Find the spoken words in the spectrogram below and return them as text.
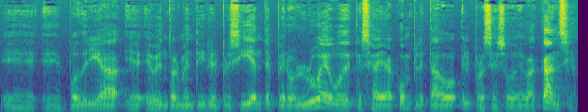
eh, eh, podría eventualmente ir el presidente, pero luego de que se haya completado el proceso de vacancia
